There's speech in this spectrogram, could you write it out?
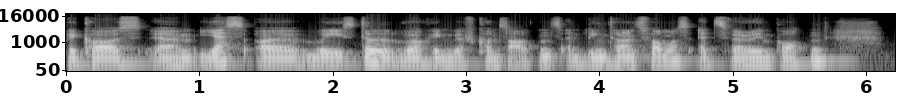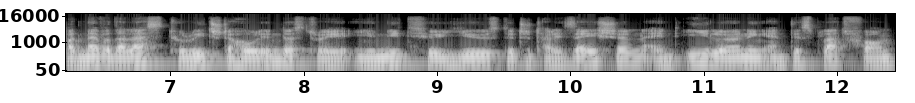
because um, yes, uh, we still working with consultants and lean transformers. It's very important, but nevertheless, to reach the whole industry, you need to use digitalization and e-learning and this platform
